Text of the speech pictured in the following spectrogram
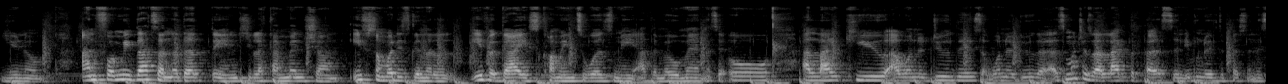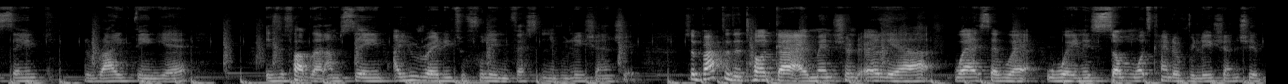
you know. And for me, that's another thing. Like I mentioned, if somebody's gonna, if a guy is coming towards me at the moment and say, "Oh, I like you. I want to do this. I want to do that." As much as I like the person, even though if the person is saying the right thing, yeah, is the fact that I'm saying, are you ready to fully invest in a relationship? So back to the third guy I mentioned earlier, where I said we're, we're in a somewhat kind of relationship.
